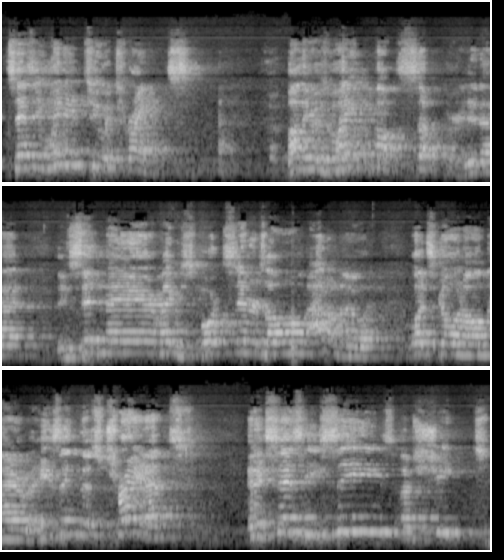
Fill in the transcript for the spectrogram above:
It says he went into a trance while he was waiting on supper. You know, he's sitting there, maybe SportsCenter's on. I don't know what, what's going on there, but he's in this trance, and it says he sees a sheet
